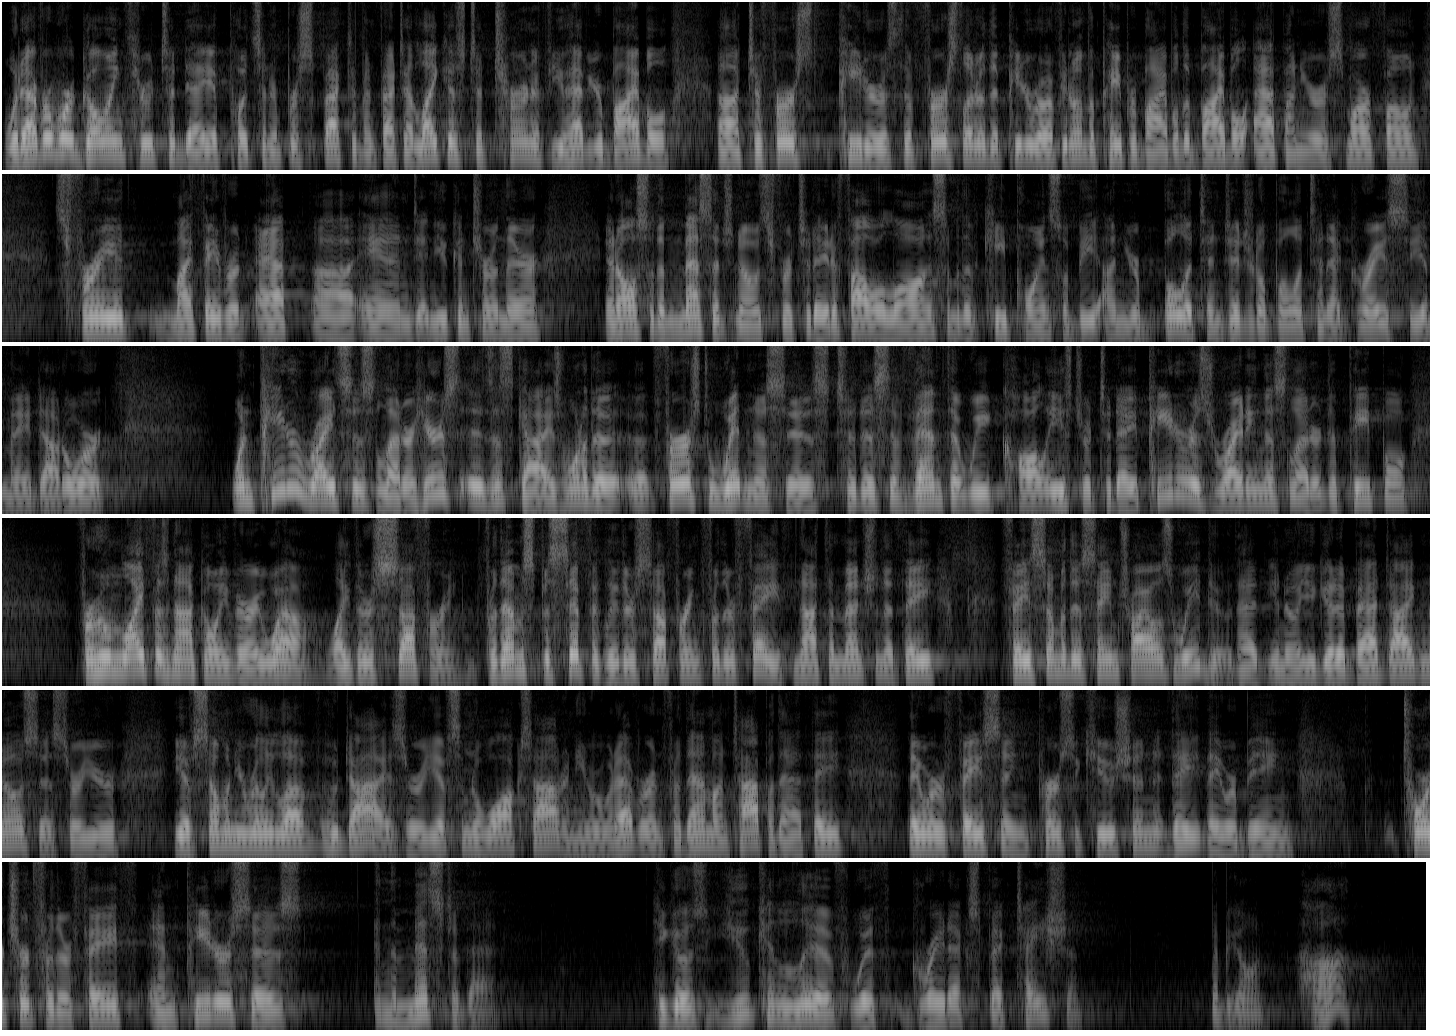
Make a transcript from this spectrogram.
whatever we're going through today, it puts it in perspective. In fact, I'd like us to turn, if you have your Bible, uh, to First Peter. It's the first letter that Peter wrote. If you don't have a paper Bible, the Bible app on your smartphone, it's free, my favorite app, uh, and, and you can turn there. And also the message notes for today to follow along. Some of the key points will be on your bulletin, digital bulletin at gracecma.org. When Peter writes his letter, here's this guy, he's one of the uh, first witnesses to this event that we call Easter today. Peter is writing this letter to people for whom life is not going very well, like they're suffering. For them specifically, they're suffering for their faith, not to mention that they face some of the same trials we do, that, you know, you get a bad diagnosis or you're, you have someone you really love who dies or you have someone who walks out on you or whatever. And for them, on top of that, they, they were facing persecution. They, they were being tortured for their faith. And Peter says, in the midst of that, he goes, You can live with great expectation. Might be going, Huh?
